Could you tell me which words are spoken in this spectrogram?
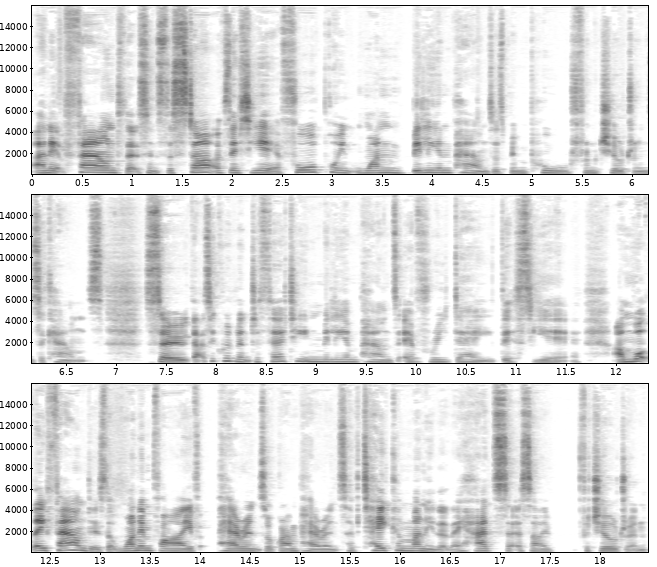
and it found that since the start of this year, £4.1 billion has been pulled from children's accounts. So, that's equivalent to £13 million every day this year. And what they found is that one in five parents or grandparents have taken money that they had set aside for children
